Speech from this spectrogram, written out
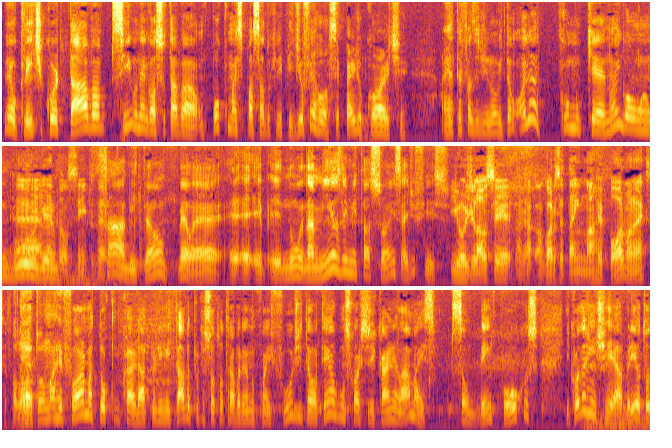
meu, o cliente cortava, se o negócio tava um pouco mais passado do que ele pediu, ferrou, você perde o corte. Aí até fazer de novo. Então, olha como que é, não é igual um É, hambúrguer. não é tão simples, né? Sabe? Então, meu, é, é, é- é- no, nas minhas limitações é difícil. E hoje lá você. Agora você tá em uma reforma, né? Que você falou. É, eu tô numa reforma, tô com cardápio limitado porque eu só tô trabalhando com iFood, então eu tenho alguns cortes de carne lá, mas são bem poucos. E quando a gente reabrir, eu tô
